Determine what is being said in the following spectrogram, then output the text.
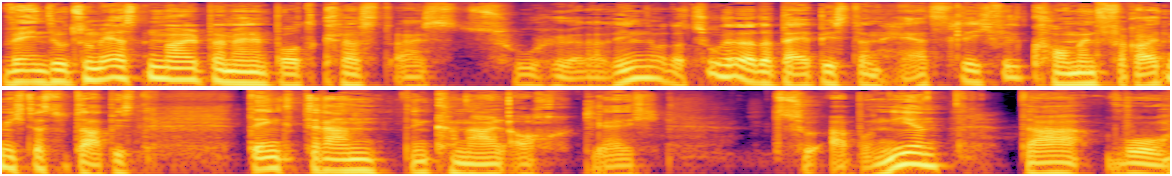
Wenn du zum ersten Mal bei meinem Podcast als Zuhörerin oder Zuhörer dabei bist, dann herzlich willkommen. Freut mich, dass du da bist. Denk dran, den Kanal auch gleich zu abonnieren. Da, wo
